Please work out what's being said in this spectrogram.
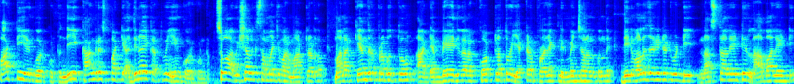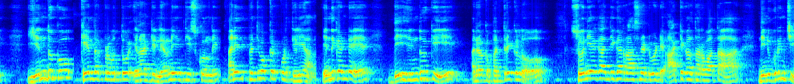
పార్టీ ఏం కోరుకుంటుంది? ఈ కాంగ్రెస్ పార్టీ అధినాయకత్వం ఏం కోరుకుంటాం సో ఆ విషయాలకు సంబంధించి మనం మాట్లాడదాం. మన కేంద్ర ప్రభుత్వం ఆ డెబ్బై ఐదు వేల కోట్లతో ఎక్కడ ప్రాజెక్ట్ నిర్మించాలనుకుంది? దీనివల్ల జరిగేటటువంటి నష్టాలేంటి? లాభాలేంటి? ఎందుకు కేంద్ర ప్రభుత్వం ఇలాంటి నిర్ణయం తీసుకుంది? అనేది ప్రతి ఒక్కరికి కూడా తెలియాలి. ఎందుకంటే ది హిందూకి అనే ఒక పత్రికలో సోనియా గాంధీ గారు రాసినటువంటి ఆర్టికల్ తర్వాత దీని గురించి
